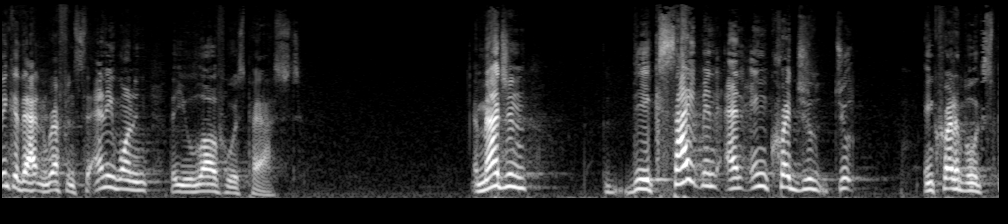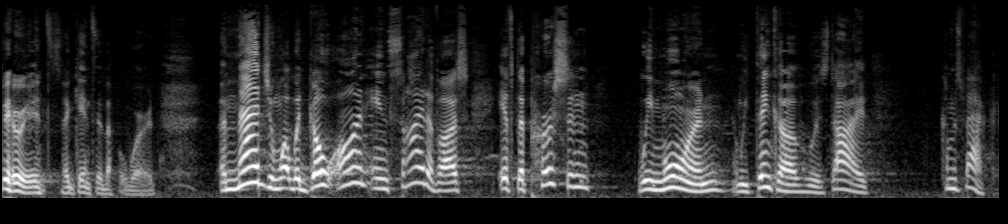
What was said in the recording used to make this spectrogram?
Think of that in reference to anyone that you love who has passed. Imagine the excitement and incredible experience, I can't say whole word. Imagine what would go on inside of us if the person we mourn and we think of who has died comes back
